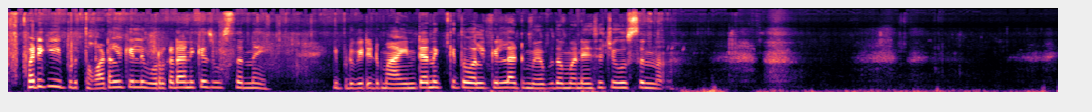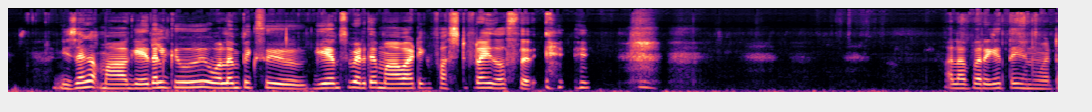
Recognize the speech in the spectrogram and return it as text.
ఎప్పటికీ ఇప్పుడు తోటలకి వెళ్ళి ఉరకడానికే చూస్తున్నాయి. ఇప్పుడు వీటి మా ఇంటి వెనక్కి తోలుకెళ్ళి అటు మేపుదామనేసి చూస్తున్నా. నిజంగా మా గేదెలకి ఒలింపిక్స్ గేమ్స్ పెడితే మా వాటికి ఫస్ట్ ప్రైజ్ వస్తుంది. అలా పరిగెత్తాయి అనమాట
